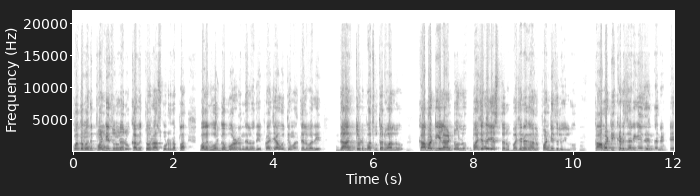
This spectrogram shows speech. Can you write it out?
కొంతమంది పండితులు ఉన్నారు కవిత్వం రాసుకుంటారు తప్ప వాళ్ళకి వర్గ పోరాటం తెలియదు ప్రజా ఉద్యమం తెలియదు దాంతో బతుకుతారు వాళ్ళు. కాబట్టి ఇలాంటి వాళ్ళు భజన చేస్తారు భజనగాళ్ళు పండితులు వీళ్ళు. కాబట్టి ఇక్కడ జరిగేది ఏంటంటే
